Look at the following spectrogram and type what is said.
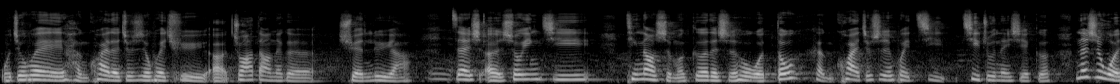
我就会很快的，就是会去呃抓到那个旋律啊，在呃收音机听到什么歌的时候，我都很快就是会记记住那些歌。那是我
